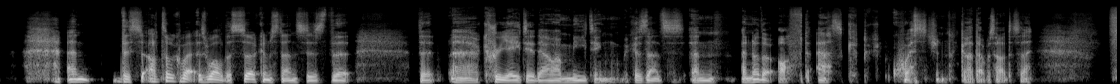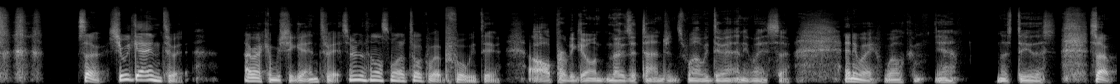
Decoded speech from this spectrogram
and this I'll talk about as well the circumstances that that uh, created our meeting because that's an another oft asked question. God, that was hard to say. so, should we get into it? I reckon we should get into it. Is there anything else I want to talk about before we do? I'll probably go on loads of tangents while we do it anyway. So, anyway, welcome. Yeah, let's do this. So,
